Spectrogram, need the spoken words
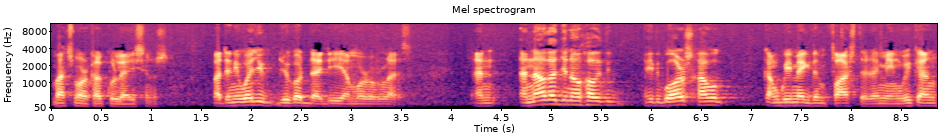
much more calculations. But anyway, you, you got the idea more or less. And, and now that you know how it, it works, how can we make them faster? I mean, we can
